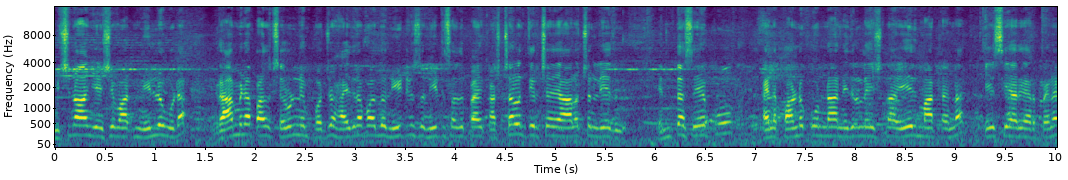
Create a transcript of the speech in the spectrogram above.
మిషన్ ఆన్ చేసి వాటి నీళ్ళు కూడా గ్రామీణ ప్రాంత చెరువులు నింపొచ్చు. హైదరాబాద్లో నీటి నీటి సదుపాయం కష్టాలను తీర్చే ఆలోచన లేదు. ఎంతసేపు ఆయన పండుకున్నా నిద్రలేసినా ఏది మాట్లాడినా కేసీఆర్ గారి పైన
